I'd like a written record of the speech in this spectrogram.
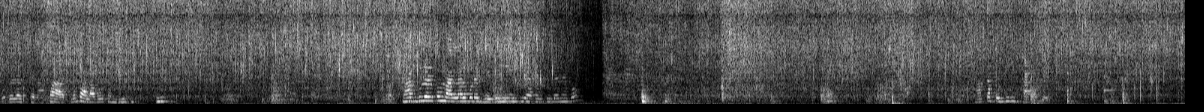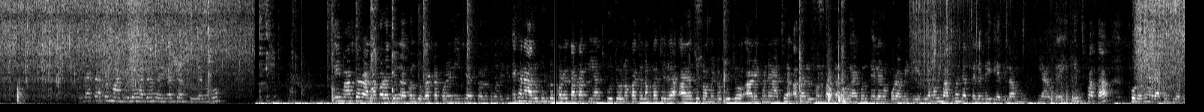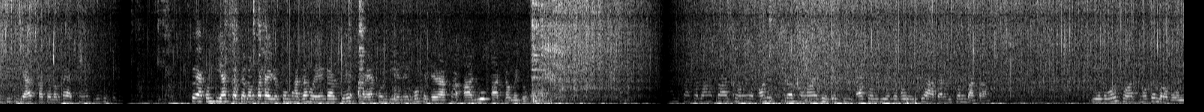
বোঝা যাচ্ছে না, ফাটলে, পালাবো সঙ্গে। মাছগুলো এরকম লাল লাল করে ভেজে নিয়েছি, এখন তুলে নেব। মাছটা প্রচুরই থাকছে। মাছগুলো ভাজা হয়ে গেছে, আর তুলে নেব। এই মাছটা রান্না করার জন্য এখন জোগাড়টা করে আর চলো তোমাদেরকে এখানে আলু করে কাটা, পেঁয়াজ কুচো, লঙ্কা আর আছে টমেটো কুচো, আর এখানে আছে আদা, রসুন বাটা। তো এখন তেলের ওপর আমি দিয়ে দিলাম, ওই মাছ ভাজার তেলেতেই দিয়ে দিলাম পেঁয়াজ, এই তেজপাতা, ফোড়নে, আর এখন দিয়ে দিচ্ছি পেঁয়াজ, কাঁচা লঙ্কা একসঙ্গে। তো এখন পেঁয়াজ, কাঁচা লঙ্কাটা এরকম ভাজা হয়ে গেছে, আর এখন দিয়ে দেবো কেটে রাখা আলু আর টমেটো। কাঁচা লঙ্কার সঙ্গে অনেকটা সময় ভেজেছি, এখন দিয়ে দেবো এই যে আদা, রসুন বাটা। দিয়ে দেবো স্বাদ মতো লবণ।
